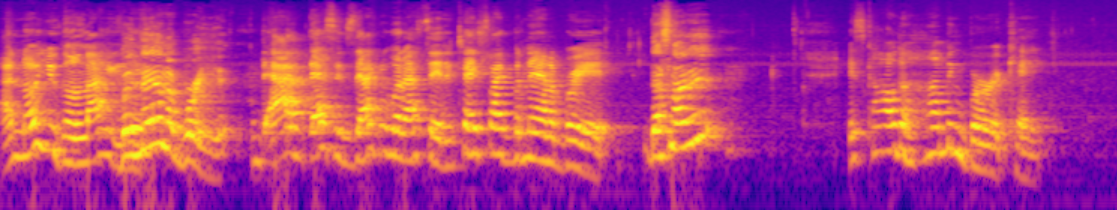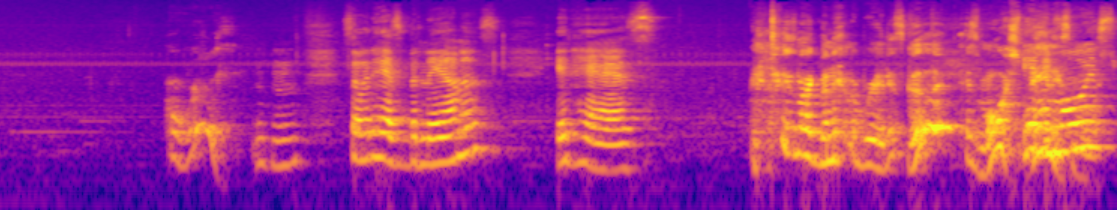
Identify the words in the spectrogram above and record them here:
I know you're gonna like it. Banana bread. I, that's exactly what I said. It tastes like banana bread. That's not it? It's called a hummingbird cake. Oh, really? So it has bananas. It has It tastes like banana bread. It's good. It's moist. it's it's moist.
